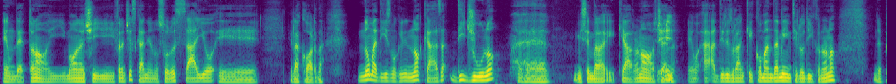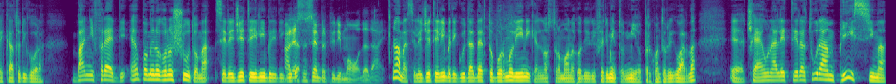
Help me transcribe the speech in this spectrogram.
è un detto, no? I monaci francescani hanno solo il saio e, e la corda. Nomadismo, quindi no casa, digiuno, eh, mi sembra chiaro, no? Sì. Cioè, addirittura anche i comandamenti lo dicono, no? Peccato di gola. Bagni freddi è un po' meno conosciuto, ma se leggete i libri di Guida... Adesso è sempre più di moda, dai. No, ma se leggete i libri di Guido Alberto Bormolini, che è il nostro monaco di riferimento, il mio per quanto riguarda, eh, c'è una letteratura ampissima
